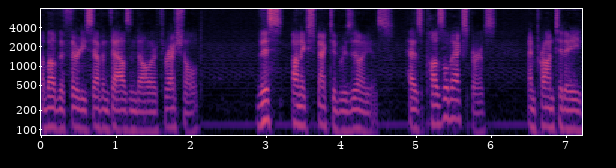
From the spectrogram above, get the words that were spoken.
above the $37,000 threshold. This unexpected resilience has puzzled experts and prompted a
